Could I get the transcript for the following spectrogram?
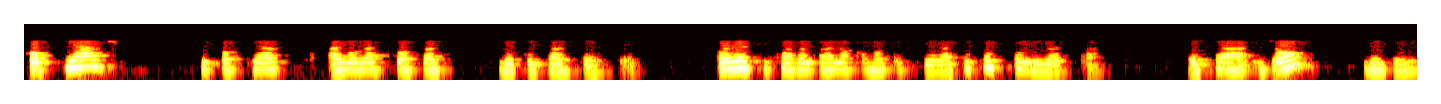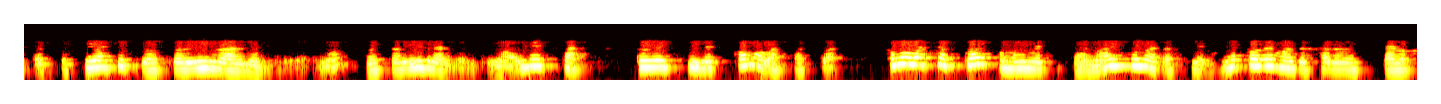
copiar y copiar algunas cosas de tus ancestros. Puedes desarrollarlo como tú quieras. Esa es tu libertad. O sea, yo desde mi perspectiva, sí, nuestro libro albedrío, ¿no? Nuestro libre albedrío, ahí está. Tú decides cómo vas a actuar. ¿Cómo vas a actuar como un mexicano? A eso me. No podemos dejar a un mexicano,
